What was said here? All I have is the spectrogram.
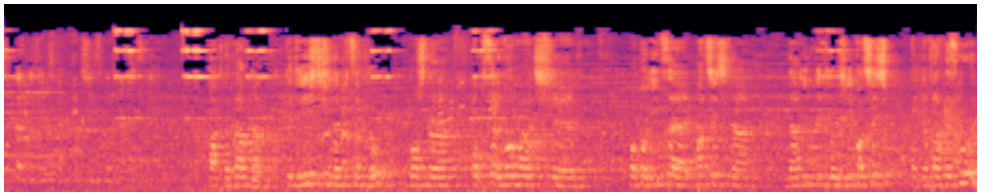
Super tak tak Tak, to prawda. Kiedy jeździ się na bicyklu, można obserwować e, okolice, patrzeć na, na innych ludzi, patrzeć tak naprawdę z góry.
